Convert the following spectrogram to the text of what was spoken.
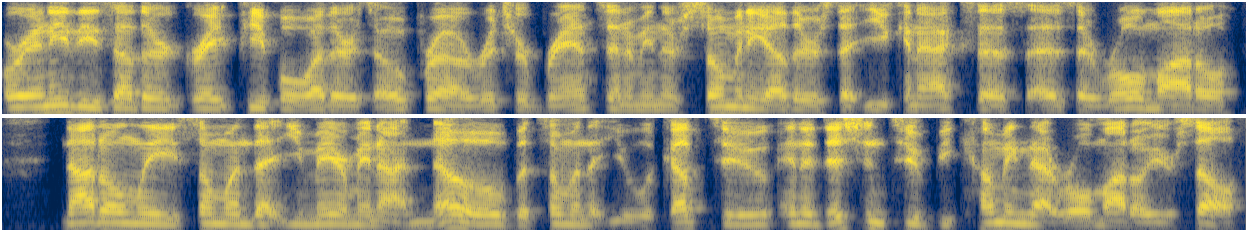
or any of these other great people, whether it's Oprah or Richard Branson. I mean, there's so many others that you can access as a role model, not only someone that you may or may not know, but someone that you look up to, in addition to becoming that role model yourself.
